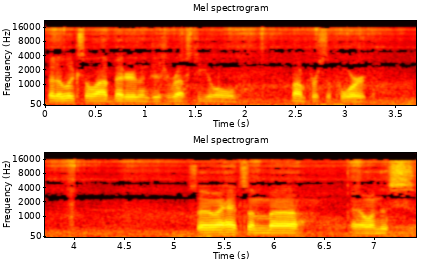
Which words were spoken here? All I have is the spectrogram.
But it looks a lot better than just rusty old bumper support. So I had some, uh, oh, and this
